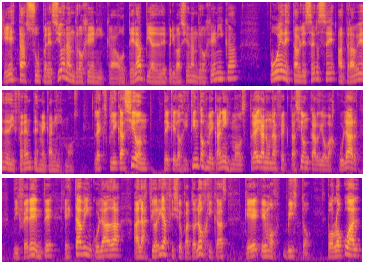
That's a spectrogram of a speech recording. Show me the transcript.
que esta supresión androgénica o terapia de deprivación androgénica puede establecerse a través de diferentes mecanismos. La explicación de que los distintos mecanismos traigan una afectación cardiovascular diferente está vinculada a las teorías fisiopatológicas que hemos visto, por lo cual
